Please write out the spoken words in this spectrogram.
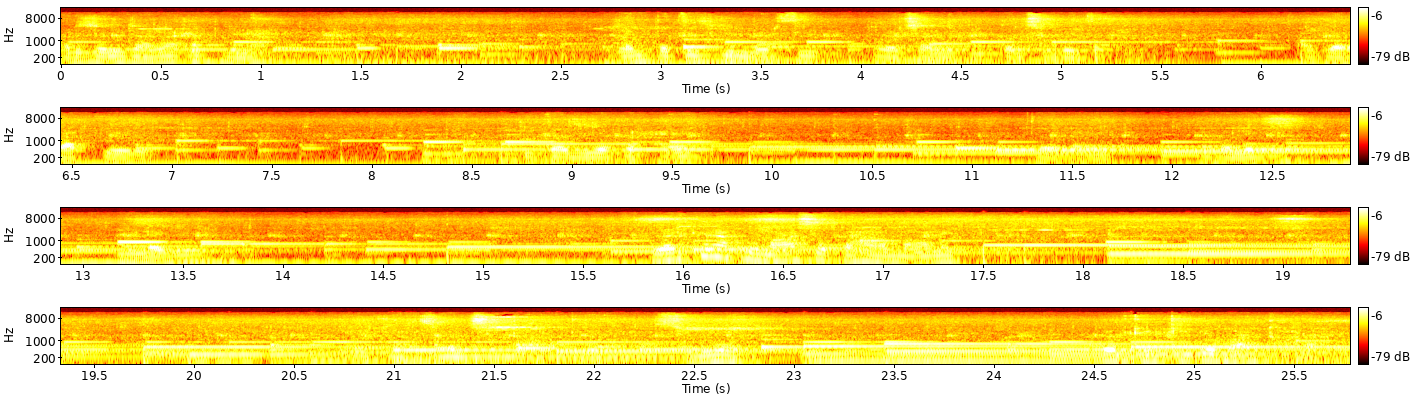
अर्जुन जाना है पुणे। गणपति की मूर्ति पहुँचाने की कल सुबह तक। अगर आपके पिताजी अगर है तो बोलेगा बोलेगी लड़के ने अपनी माँ से कहा, माँ ने कहा सुनिए खिड़की के बाहर खड़ा है।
